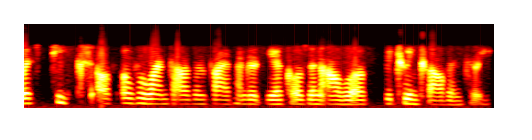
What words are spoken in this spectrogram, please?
with peaks of over 1,500 vehicles an hour between 12 and 3.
